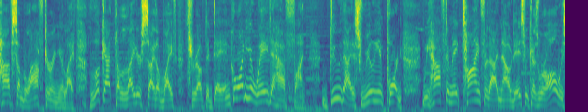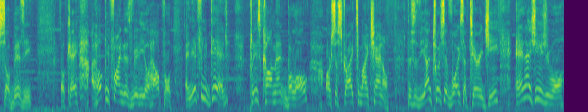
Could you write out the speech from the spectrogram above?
Have some laughter in your life. Look at the lighter side of life throughout the day and go out of your way to have fun. Do that. It's really important. We have to make time for that nowadays because we're always so busy. Okay? I hope you find this video helpful. And if you did, please comment below or subscribe to my channel. This is the untwisted voice of Terry G. And as usual,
